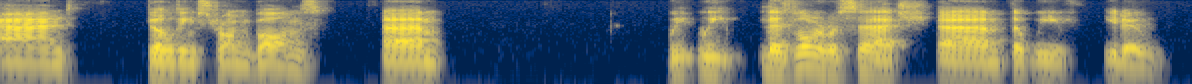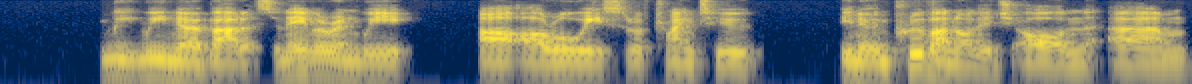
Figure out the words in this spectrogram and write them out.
and building strong bonds. Um, we we there's a lot of research um, that we've you know we we know about at Soneva, and we are are always sort of trying to you know improve our knowledge on um,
